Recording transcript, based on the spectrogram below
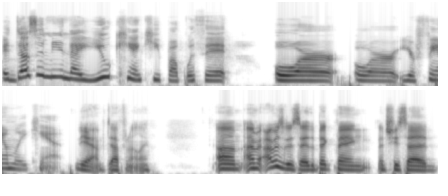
it doesn't mean that you can't keep up with it or or your family can't. Yeah, definitely. Um, I, I was gonna say the big thing that she said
